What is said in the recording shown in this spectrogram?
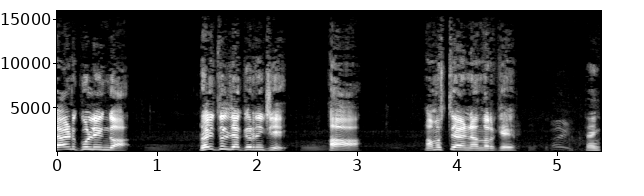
ల్యాండ్ కూలింగ్గా రైతుల దగ్గర నుంచి. నమస్తే అండి అందరికీ. థ్యాంక్ యూ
